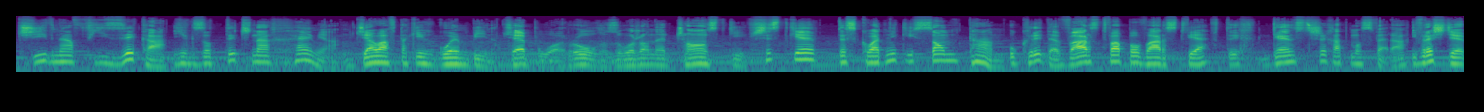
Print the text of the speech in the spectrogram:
dziwna fizyka i egzotyczna chemia działa w takich głębinach. Ciepło, ruch, złożone cząstki, wszystkie te składniki są tam, ukryte warstwa po warstwie w tych gęstszych atmosferach? I wreszcie,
